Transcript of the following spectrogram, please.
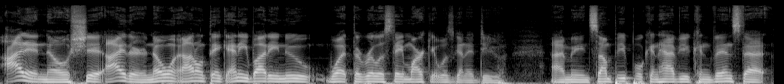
I didn't know shit either. No one. I don't think anybody knew what the real estate market was going to do. I mean, some people can have you convinced that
